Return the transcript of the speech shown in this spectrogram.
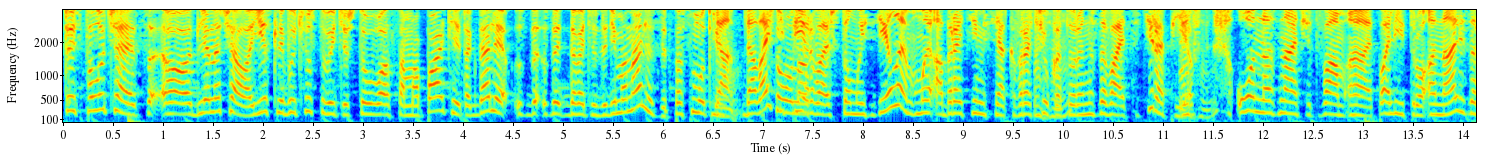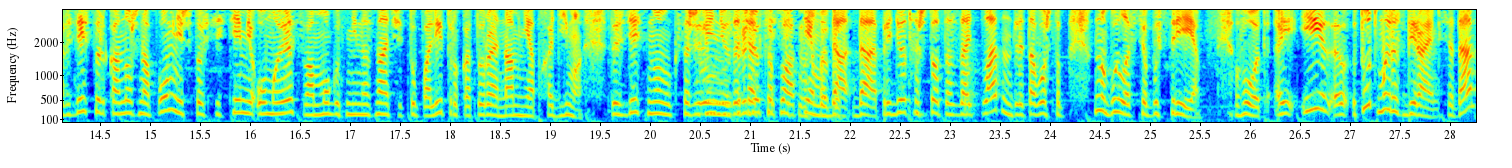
То есть, получается, э, для начала, если вы чувствуете, что у вас там апатия и так далее, давайте сдадим анализы, посмотрим. Да, давайте что первое, нас... что мы сделаем, мы обратимся к врачу, угу. который называется терапевт. Угу. Он назначит вам э, палитру анализов. Здесь только нужно помнить, что в системе ОМС вам могут не назначить ту палитру, которая нам необходима. То есть здесь, ну, к сожалению, ну, зачатки системы, да, да, придется что-то сдать платно для того, чтобы, ну, было все быстрее. Вот. И, и э, тут мы разбираемся, да,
